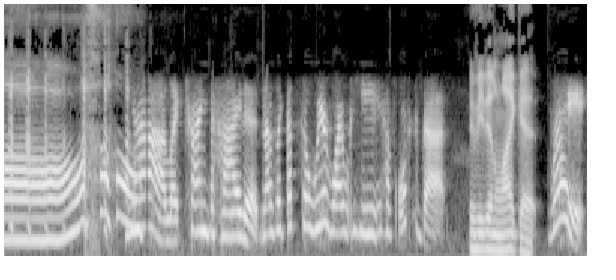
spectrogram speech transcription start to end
Aww. yeah, like trying to hide it. And I was like, that's so weird. Why would he have ordered that? If he didn't like it. Right.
